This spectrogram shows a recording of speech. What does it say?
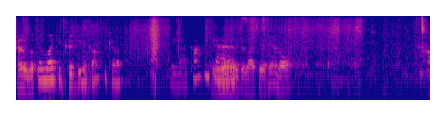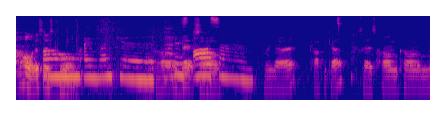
kind of looking like it could be a coffee cup. We love coffee cups. is. It likes a handle. Oh, this is cool. Oh, I like it. Oh, that is okay, so- awesome. We got coffee cup. says Hong Kong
